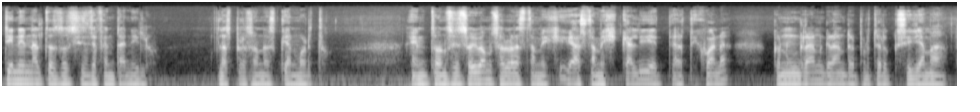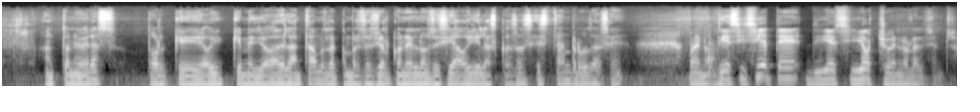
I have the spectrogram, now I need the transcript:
tienen altas dosis de fentanilo las personas que han muerto. Entonces hoy vamos a hablar hasta, hasta Mexicali, a Tijuana, con un gran, gran reportero que se llama Antonio Veras, porque hoy que medio adelantamos la conversación con él nos decía, oye, las cosas están rudas, ¿eh? Bueno, 17, 18 en hora del centro.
